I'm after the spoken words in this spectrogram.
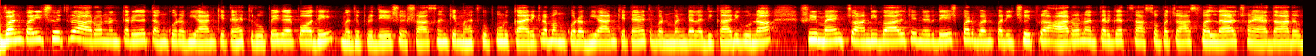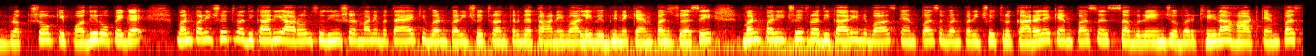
वन परिक्षेत्र आरोन अंतर्गत अंकुर अभियान के तहत रोपे गए पौधे। मध्य प्रदेश शासन के महत्वपूर्ण कार्यक्रम अंकुर अभियान के तहत वन मंडल अधिकारी गुना श्री मयंक चांदीवाल के निर्देश पर वन परिक्षेत्र आरोन अंतर्गत 750 फलदार, छायादार वृक्षों के पौधे रोपे गए। वन परिक्षेत्र अधिकारी आरोन सुधीर शर्मा ने बताया कि वन परिक्षेत्र अंतर्गत आने वाले विभिन्न कैंपस जैसे वन परिक्षेत्र अधिकारी निवास कैंपस, वन परिक्षेत्र कार्यालय campus, sub range Barkheda Haat campus,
